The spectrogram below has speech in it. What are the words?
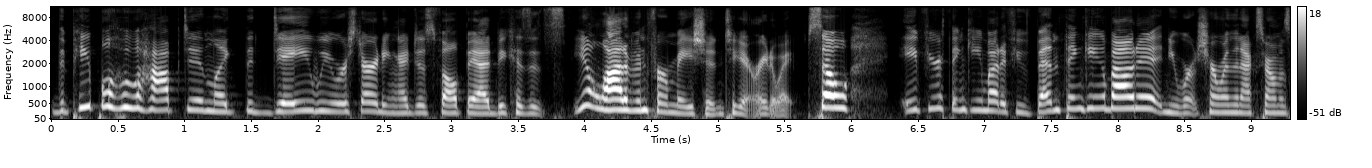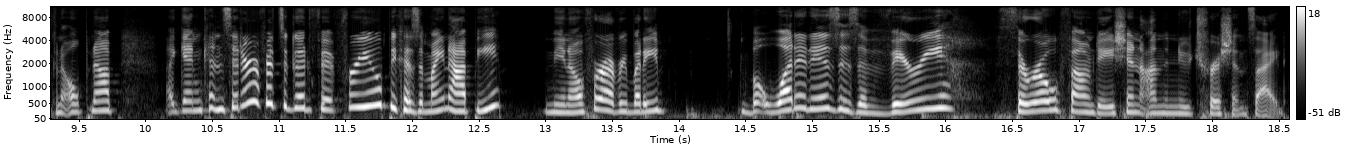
the people who hopped in like the day we were starting, I just felt bad because it's you know a lot of information to get right away. So if you're thinking about, if you've been thinking about it and you weren't sure when the next round was going to open up, again, consider if it's a good fit for you because it might not be, you know, for everybody. But what it is is a very thorough foundation on the nutrition side.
